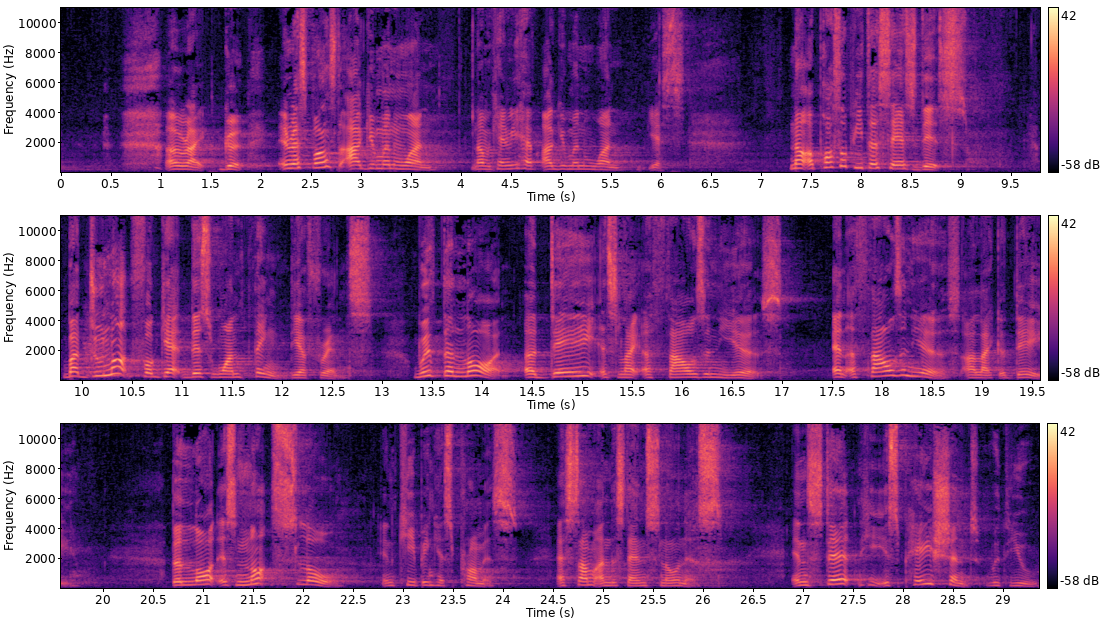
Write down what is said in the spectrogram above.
All right, good. In response to argument one, now can we have argument one? Yes. Now, Apostle Peter says this But do not forget this one thing, dear friends. With the Lord, a day is like a thousand years, and a thousand years are like a day. The Lord is not slow in keeping his promise as some understand slowness. Instead, he is patient with you,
